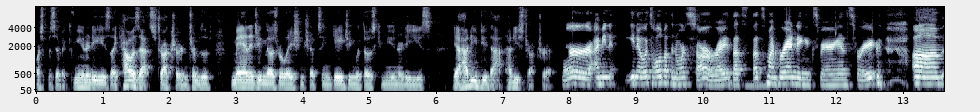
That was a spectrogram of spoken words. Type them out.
or specific communities? Like, how is that structured in terms of managing those relationships, engaging with those communities? Yeah how do you do that how do you structure it sure i mean you know it's all about the north star right that's that's my branding experience right um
